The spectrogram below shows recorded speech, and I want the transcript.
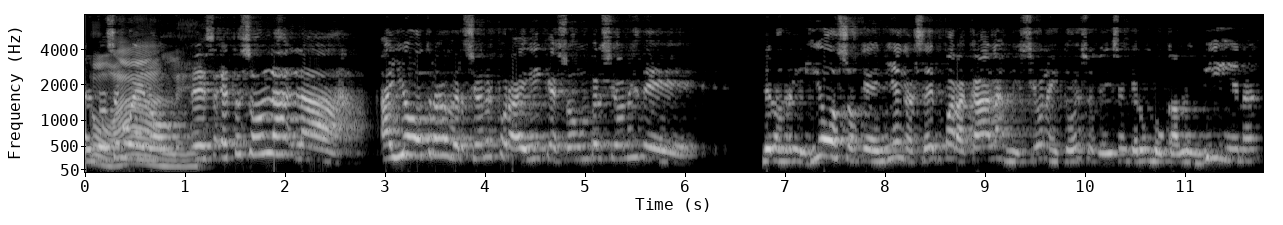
Entonces, No bueno, es- estas son las... La, hay otras versiones por ahí que son versiones de, de los religiosos que venían a hacer para acá las misiones y todo eso, que dicen que era un vocablo indígena,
